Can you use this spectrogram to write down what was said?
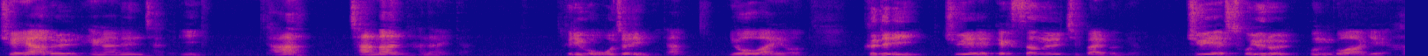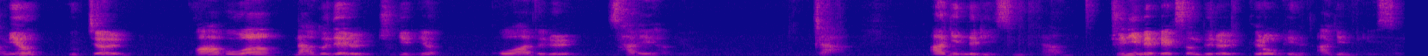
죄악을 행하는 자들이 다 자만하나이다. 그리고 5절입니다. 여호와여 그들이 주의 백성을 짓밟으며 주의 소유를 곤고하게 하며 6절 과부와 나그네를 죽이며 고아들을 살해하며 자 악인들이 있습니다. 주님의 백성들을 괴롭히는 악인들이 있어요.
